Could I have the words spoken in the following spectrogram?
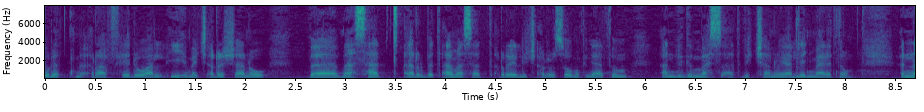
ሁለት ምዕራፍ ሄደዋል ይህ መጨረሻ ነው በማሳጠር በጣም አሳጠረ ልጨርሰው ምክንያቱም አንድ ግማሽ ሰዓት ብቻ ነው ያለኝ ማለት ነው። እና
